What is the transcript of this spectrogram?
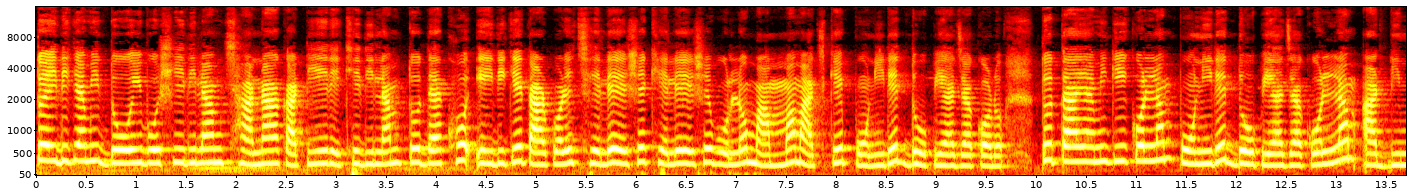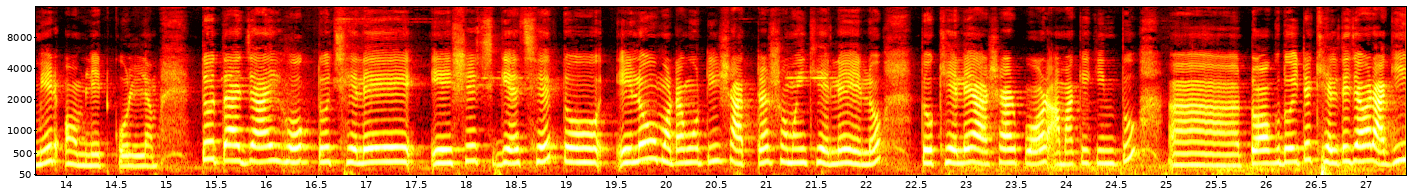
তো এইদিকে আমি দই বসিয়ে দিলাম, ছানা কাটিয়ে রেখে দিলাম। তো দেখো এইদিকে তারপরে ছেলে এসে খেলে এসে বলল, মাম্মাম, আজকে পনিরের দো পেঁয়াজা করো। তো তাই আমি কি করলাম, পনিরের দো পেঁয়াজা করলাম আর ডিমের অমলেট করলাম। তো তা যাই হোক, তো ছেলে এসে গেছে, তো এলো মোটামুটি সাতটার সময় খেলে এলো। তো খেলে আসার পর আমাকে কিন্তু টক দইটা খেলতে যাওয়ার আগেই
